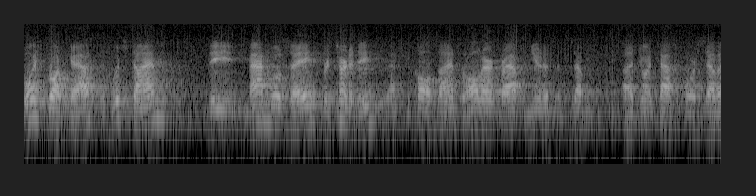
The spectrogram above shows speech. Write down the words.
voice broadcast, at which time the man will say, fraternity, that's the call sign for all aircraft and units in 7, uh, Joint Task Force 7.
